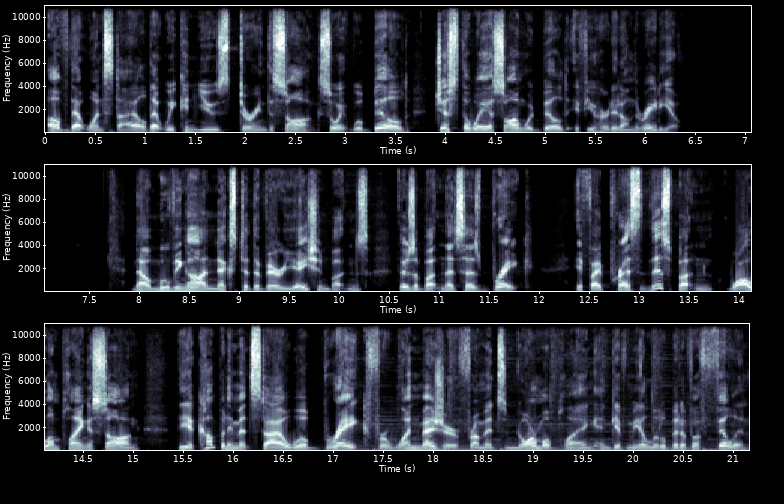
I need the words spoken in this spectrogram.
of that one style that we can use during the song. So, it will build just the way a song would build if you heard it on the radio. Now, moving on, next to the variation buttons, there's a button that says break. If I press this button while I'm playing a song, the accompaniment style will break for one measure from its normal playing and give me a little bit of a fill in.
